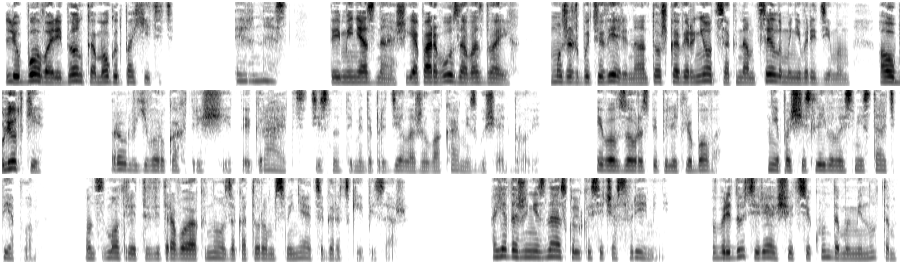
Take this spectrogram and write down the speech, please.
Любого ребенка могут похитить. Эрнест. Ты меня знаешь, я порву за вас двоих. Можешь быть уверена, Антошка вернется к нам целым и невредимым. А ублюдки... Руль в его руках трещит, играет, стиснутыми до предела желваками и сгущает брови. Его взор испепелит любого. Мне посчастливилось не стать пеплом. Он смотрит в ветровое окно, за которым сменяются городские пейзажи. А я даже не знаю, сколько сейчас времени. В бреду теряю счет секундам и минутам,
